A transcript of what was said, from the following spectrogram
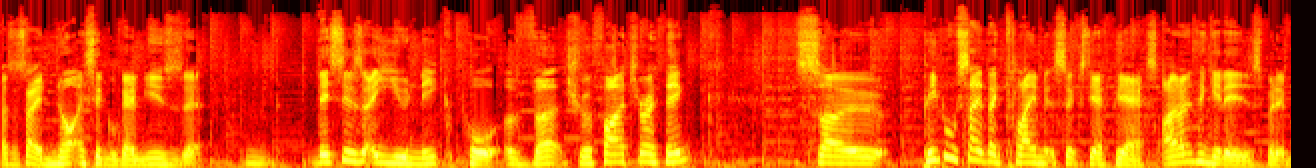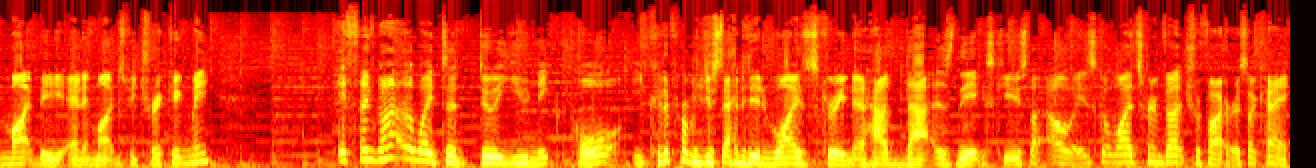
as I say, not a single game uses it. This is a unique port of Virtua Fighter, I think. So people say they claim it's 60 FPS. I don't think it is, but it might be, and it might just be tricking me. If they've gone out of the way to do a unique port, you could have probably just added in widescreen and had that as the excuse. Like, oh, it's got widescreen Virtua Fighter, it's okay.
